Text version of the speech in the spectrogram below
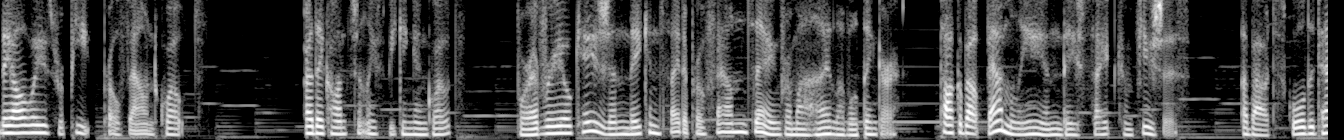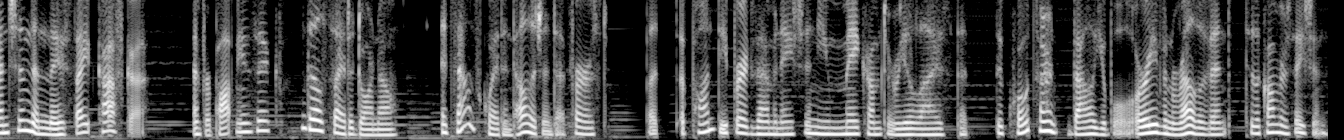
they always repeat profound quotes. Are they constantly speaking in quotes? For every occasion, they can cite a profound saying from a high-level thinker. Talk about family and they cite Confucius. About school detention and they cite Kafka. And for pop music, they'll cite Adorno. It sounds quite intelligent at first, but upon deeper examination, you may come to realize that the quotes aren't valuable or even relevant to the conversation.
